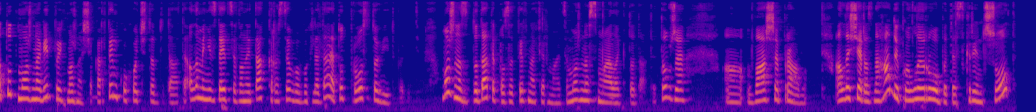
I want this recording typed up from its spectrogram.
а тут можна відповідь, можна ще картинку хочете додати, але мені здається, вони так красиво виглядає, тут просто відповідь. Можна додати позитивну афірмацію, можна смайлик додати, то вже а, ваше право. Але ще раз нагадую, коли робите скріншот,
